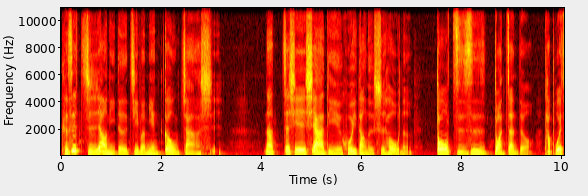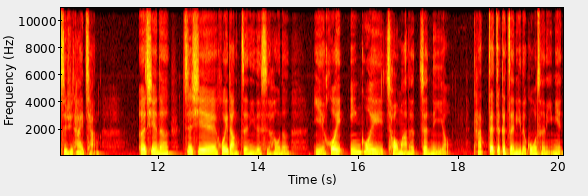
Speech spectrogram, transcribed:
可是只要你的基本面够扎实，那这些下跌回档的时候呢，都只是短暂的哦，它不会持续太长。而且呢，这些回档整理的时候呢，也会因为筹码的整理哦，它在这个整理的过程里面，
